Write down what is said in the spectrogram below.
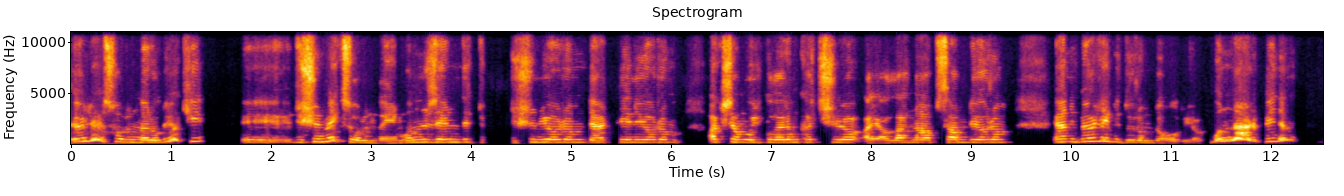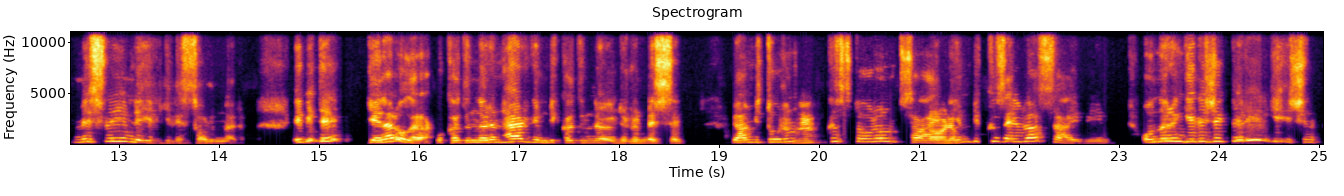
öyle sorunlar oluyor ki e, düşünmek zorundayım. Onun üzerinde düşünüyorum, dertleniyorum. Akşam uykularım kaçıyor. Ay Allah ne yapsam diyorum. Yani böyle bir durumda oluyor. Bunlar benim mesleğimle ilgili sorunlarım. E bir de genel olarak bu kadınların her gün bir kadınla öldürülmesi. Ben bir torun, Hı-hı. kız torun sahibiyim, Doğru. bir kız evlat sahibiyim. Onların gelecekleri ilgi için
